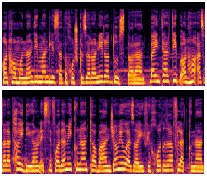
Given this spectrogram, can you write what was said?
آنها مانند من لذت و خوشگذرانی را دوست دارند. به این ترتیب آنها از غلط های دیگران استفاده می کنند تا به انجام وظایف خود غفلت کنند.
